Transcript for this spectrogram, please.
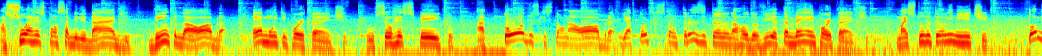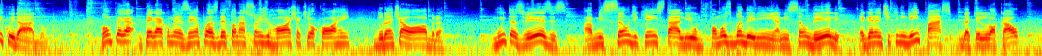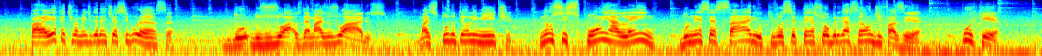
a sua responsabilidade dentro da obra é muito importante. O seu respeito a todos que estão na obra e a todos que estão transitando na rodovia também é importante. Mas tudo tem um limite. Tome cuidado. Vamos pegar, pegar como exemplo as detonações de rocha que ocorrem durante a obra. Muitas vezes a missão de quem está ali, o famoso bandeirinha, a missão dele é garantir que ninguém passe daquele local para efetivamente garantir a segurança do, dos usuários, demais usuários. Mas tudo tem um limite. Não se expõe além do necessário que você tem a sua obrigação de fazer. Por quê?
